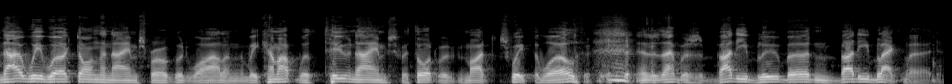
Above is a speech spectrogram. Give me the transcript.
no, we worked on the names for a good while, and we come up with two names we thought we might sweep the world, and that was Buddy Bluebird and Buddy Blackbird.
